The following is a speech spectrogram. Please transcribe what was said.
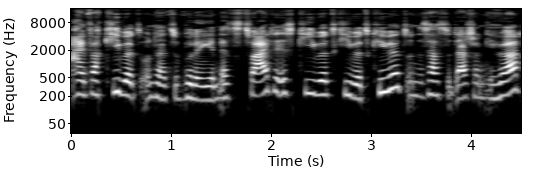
einfach Keywords unterzubringen. Das zweite ist Keywords, Keywords, Keywords und das hast du da schon gehört.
